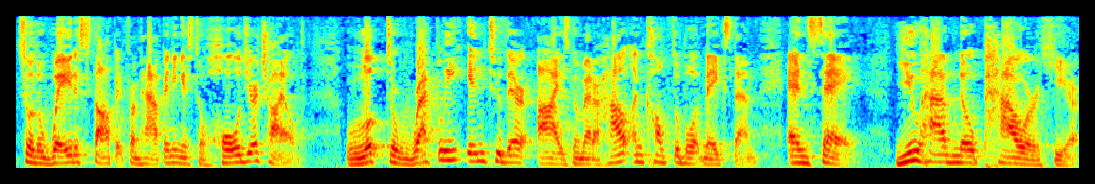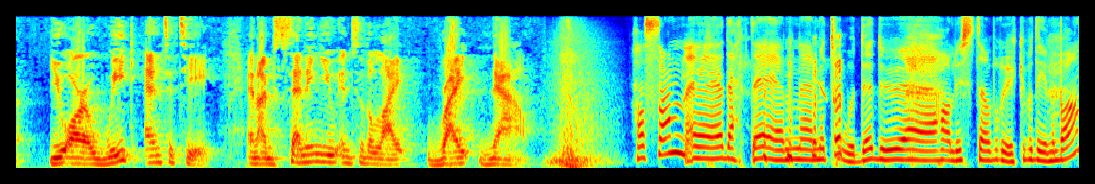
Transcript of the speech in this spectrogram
So the way to stop it from happening is to hold your child, look directly into their eyes, no matter how uncomfortable it makes them, and say, You have no power here. You are a weak entity, and I'm sending you into the light right now. Hassan, er dette en eh, metode, du eh, har lyst til at bruge på dine barn?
